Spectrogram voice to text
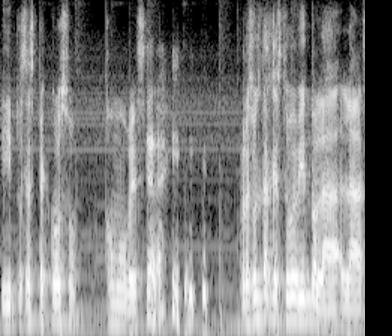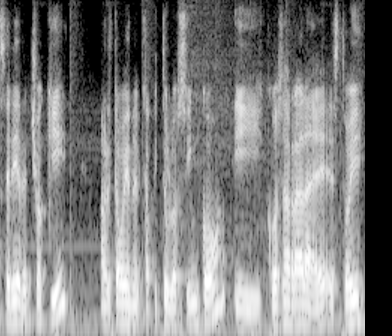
y pues es pecoso. ¿Cómo ves? Caray. Resulta que estuve viendo la, la serie de Chucky. Ahorita voy en el capítulo 5 y cosa rara, ¿eh? Estoy,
